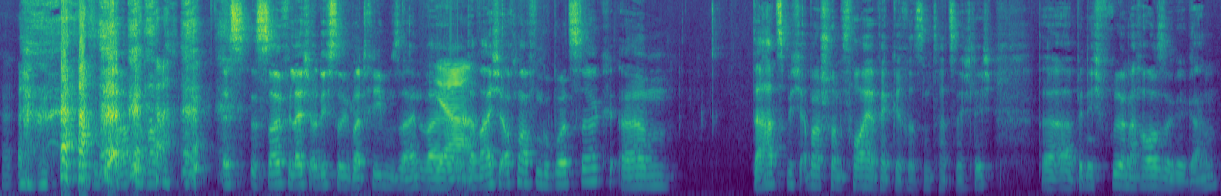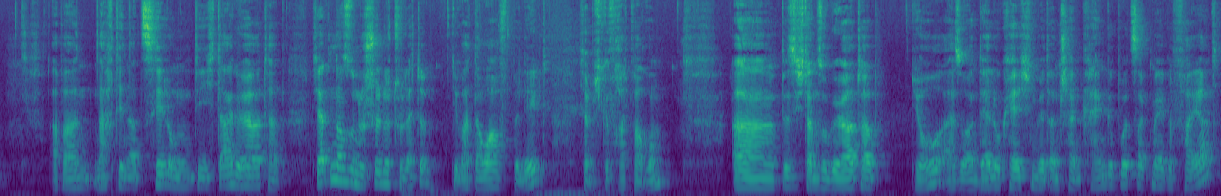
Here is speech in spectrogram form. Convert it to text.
aber es, es soll vielleicht auch nicht so übertrieben sein, weil Ja. da war ich auch mal auf dem Geburtstag. Ähm, da hat es mich aber schon vorher weggerissen tatsächlich. Da bin ich früher nach Hause gegangen. Aber nach den Erzählungen, die ich da gehört habe, die hatten da so eine schöne Toilette, die war dauerhaft belegt. Ich habe mich gefragt, warum. Äh, bis ich dann so gehört habe, jo, also an der Location wird anscheinend kein Geburtstag mehr gefeiert.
